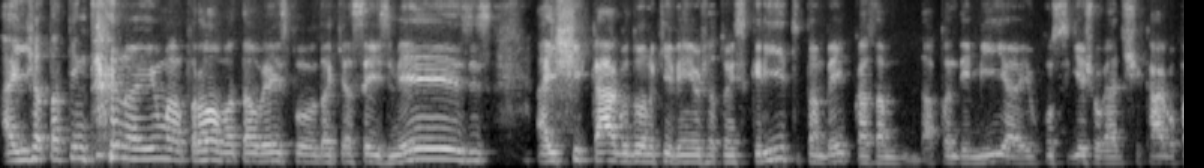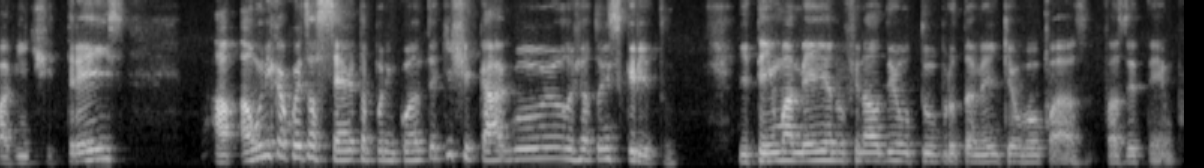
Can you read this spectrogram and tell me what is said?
Aí já está pintando aí uma prova, talvez, por daqui a seis meses. Aí Chicago do ano que vem eu já estou inscrito também, por causa da, da pandemia, eu conseguia jogar de Chicago para 23. A, a única coisa certa por enquanto é que Chicago eu já estou inscrito. E tem uma meia no final de outubro também que eu vou fazer tempo.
